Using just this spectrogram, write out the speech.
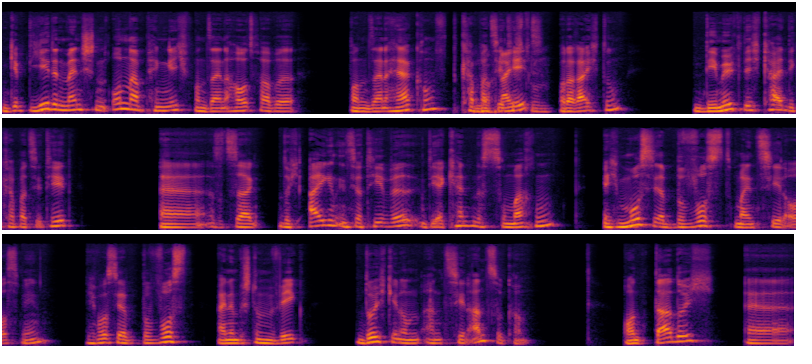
gibt jedem Menschen unabhängig von seiner Hautfarbe, von seiner Herkunft, Kapazität Reichtum. oder Reichtum, die Möglichkeit, die Kapazität, äh, sozusagen durch Eigeninitiative die Erkenntnis zu machen, ich muss ja bewusst mein Ziel auswählen. Ich muss ja bewusst einen bestimmten Weg durchgehen, um ans Ziel anzukommen. Und dadurch äh,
